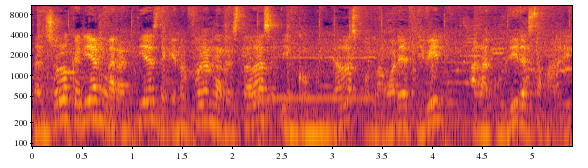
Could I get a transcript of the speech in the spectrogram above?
tan solo querían garantías de que no fueran arrestadas e incomunicadas por la Guardia Civil al acudir hasta Madrid.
